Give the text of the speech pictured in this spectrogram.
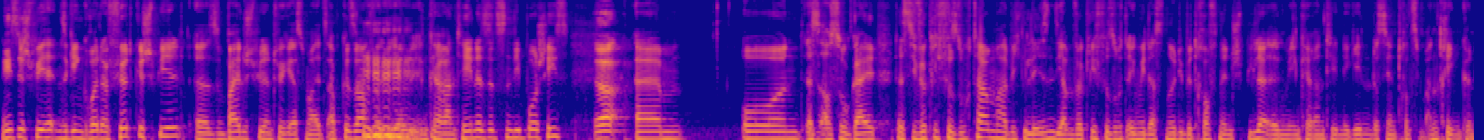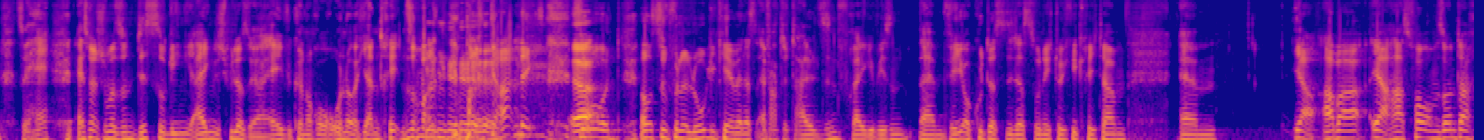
Nächstes Spiel hätten sie gegen Kräuter Fürth gespielt. Äh, sind beide Spiele natürlich erstmal jetzt abgesagt, weil die in Quarantäne sitzen, die Burschis. Ja. Ähm, und es ist auch so geil, dass sie wirklich versucht haben, habe ich gelesen, die haben wirklich versucht, irgendwie, dass nur die betroffenen Spieler irgendwie in Quarantäne gehen und dass sie dann trotzdem antreten können. So, hä? Erstmal schon mal so ein Diss so gegen die eigenen Spieler. So, ja, ey, wir können auch ohne euch antreten. So, macht, macht gar nichts. Ja. So, und auch so von der Logik her wäre das einfach total sinnfrei gewesen. Ähm, Finde ich auch gut, dass sie das so nicht durchgekriegt haben. Ähm, ja, aber ja, HSV am Sonntag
